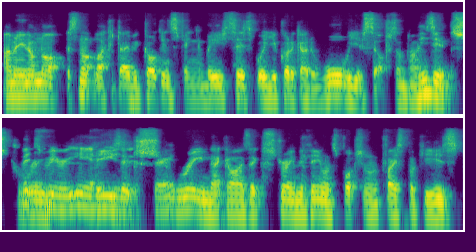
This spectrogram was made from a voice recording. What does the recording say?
I mean, I'm not. It's not like a David Goggins thing, but he says "Well, you've got to go to war with yourself. Sometimes he's extreme. It's very yeah, he's, he's extreme. extreme. That guy's extreme. If anyone's watching on Facebook, he is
